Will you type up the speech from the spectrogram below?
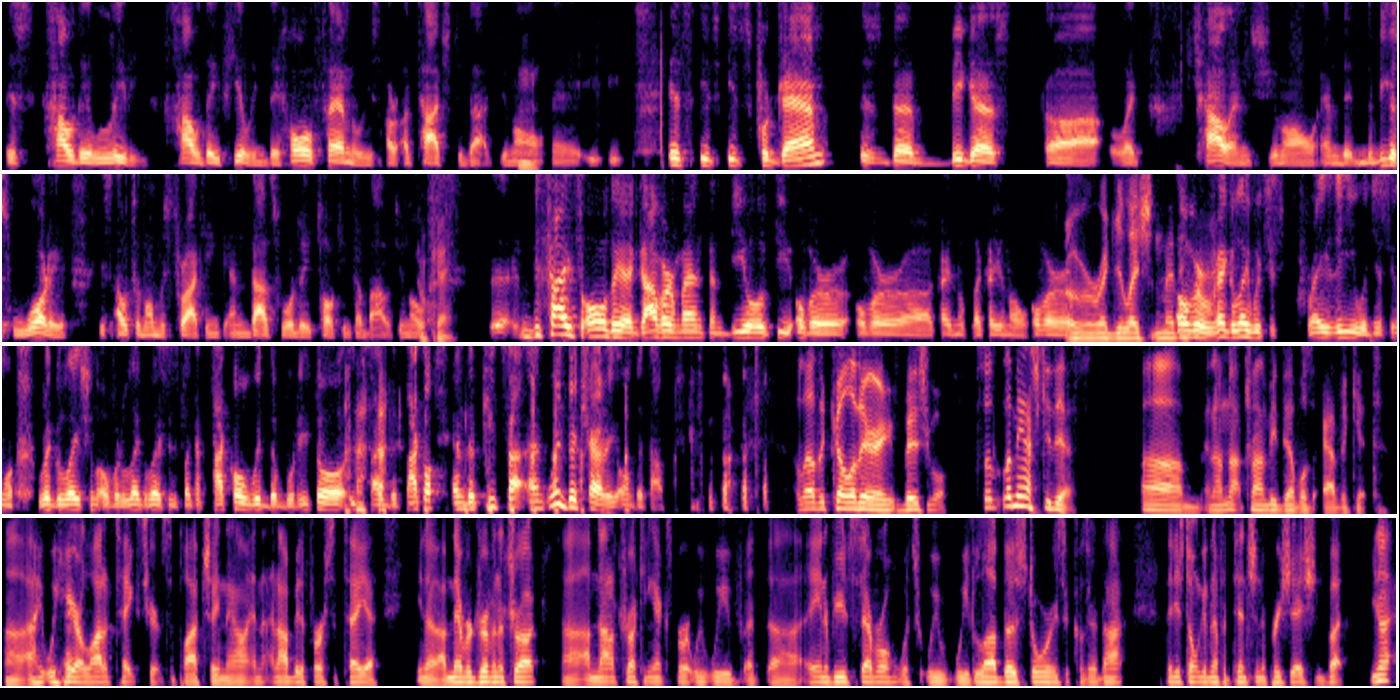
it's how they're living how they feeling the whole families are attached to that you know mm. it's it's it's for them is the biggest uh like challenge, you know, and the, the biggest worry is autonomous tracking, and that's what they're talking about, you know. Okay. Uh, besides all the government and DOT over over uh, kind of like a, you know over over regulation maybe over regulate which is crazy which is you know regulation over regulation it's like a taco with the burrito inside the taco and the pizza and with the cherry on the top. I love the culinary visual. So let me ask you this: um, and I'm not trying to be devil's advocate. Uh, I, we hear a lot of takes here at Supply Chain now, and, and I'll be the first to tell you, you know, I've never driven a truck. Uh, I'm not a trucking expert. We, we've uh, uh interviewed several, which we we love those stories because they're not, they just don't get enough attention, appreciation. But you know,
